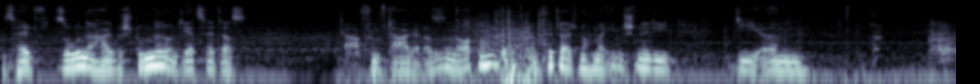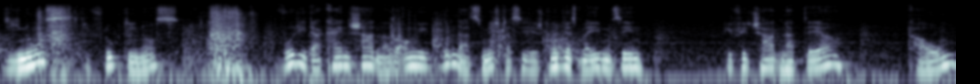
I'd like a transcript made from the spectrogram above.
Das hält so eine halbe Stunde und jetzt hält das ja, fünf Tage. Das ist in Ordnung. Dann fütter ich nochmal eben schnell die, die ähm, Dinos, die Flugdinos. Obwohl die da keinen Schaden. Also irgendwie wundert es mich, dass sie. Ich würde jetzt mal eben sehen, wie viel Schaden hat der? Kaum.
